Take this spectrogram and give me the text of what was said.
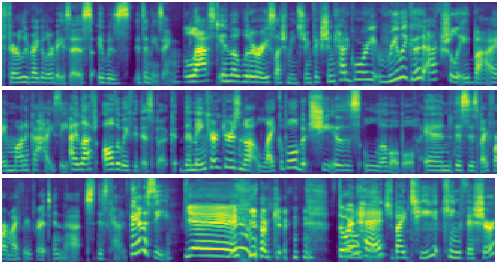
fairly regular basis. It was it's amazing. Last in the literary slash mainstream fiction category, really good actually by Monica Heisey. I laughed all the way through this book. The main character is not likable, but she is lovable. And this is by far my favorite in that this category. Fantasy. Yay! I'm kidding. Thornhedge by T. Kingfisher.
